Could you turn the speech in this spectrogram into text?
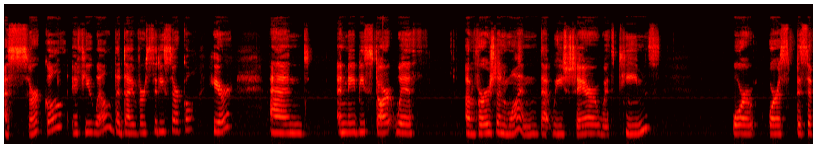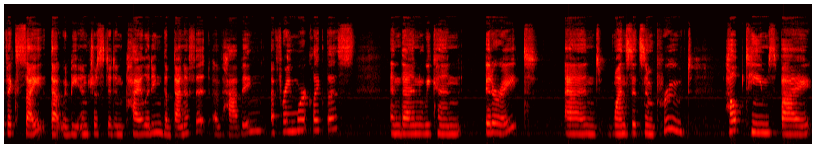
a circle, if you will, the diversity circle here. And and maybe start with a version one that we share with teams or or a specific site that would be interested in piloting the benefit of having a framework like this and then we can iterate and once it's improved help teams by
